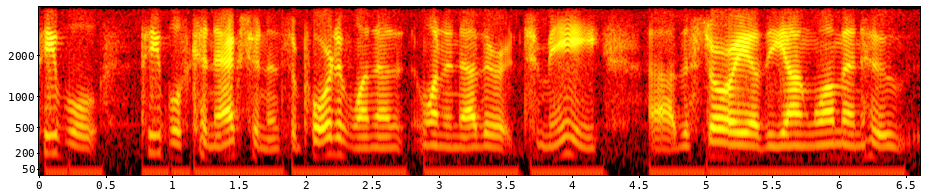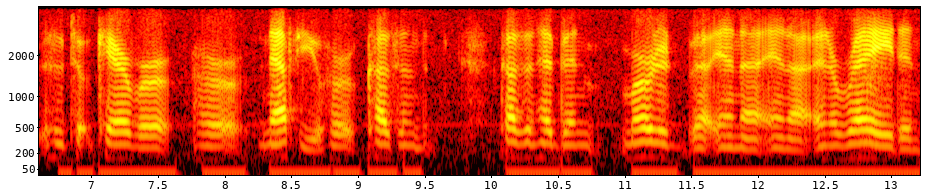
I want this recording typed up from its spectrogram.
people people's connection and support of one one another. To me, uh, the story of the young woman who who took care of her her nephew, her cousin cousin had been murdered uh, in a in a in a raid, and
